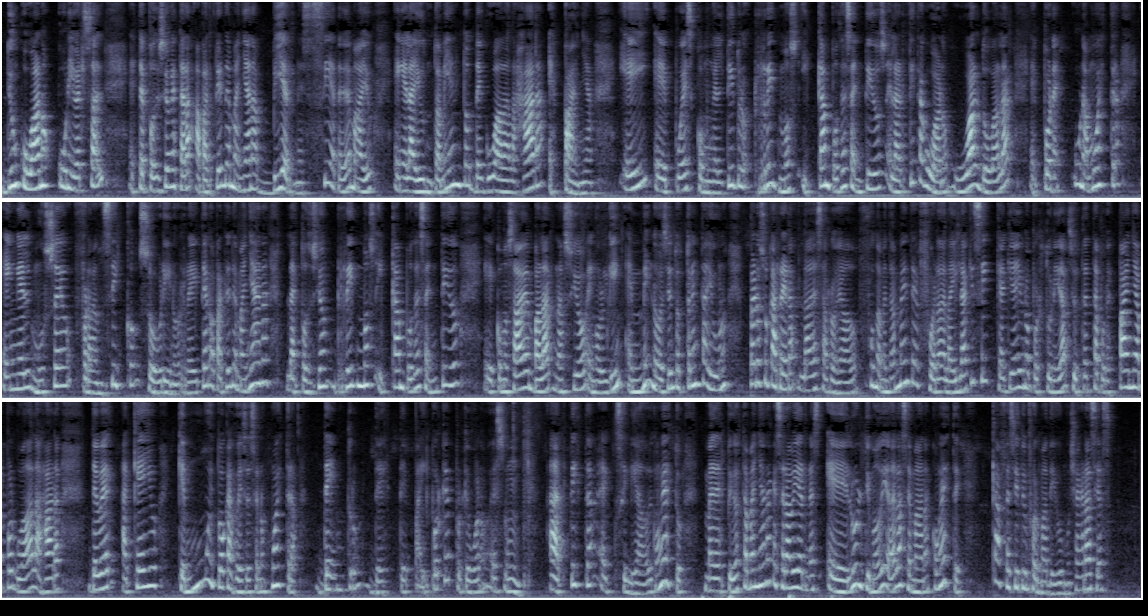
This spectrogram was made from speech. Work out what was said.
de un cubano universal. Esta exposición estará a partir de mañana, viernes 7 de mayo, en el Ayuntamiento de Guadalajara, España. Y eh, pues como en el título Ritmos y Campos de Sentidos, el artista cubano Waldo Valar expone una muestra en el Museo Francisco Sobrino. Reitero, a partir de mañana la exposición Ritmos y Campos de Sentido. Eh, como saben, Valar nació en Holguín en 1931, pero su carrera la ha desarrollado fundamentalmente fuera de la isla. Aquí sí, que aquí hay una oportunidad, si usted está por España, por Guadalajara, de ver aquello que muy pocas veces se nos muestra dentro de este país. ¿Por qué? Porque bueno, es un artista exiliado. Y con esto me despido esta mañana, que será viernes, el último día de la semana, con este cafecito informativo. Muchas gracias.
